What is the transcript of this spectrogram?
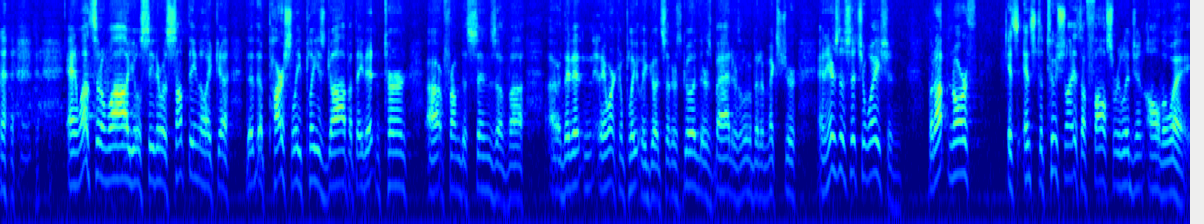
brother. and once in a while, you'll see there was something like uh, that, that, partially pleased God, but they didn't turn uh, from the sins of. Uh, they didn't. They weren't completely good. So there's good, there's bad, there's a little bit of mixture. And here's the situation: But up north, it's institutionalized, it's a false religion all the way.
